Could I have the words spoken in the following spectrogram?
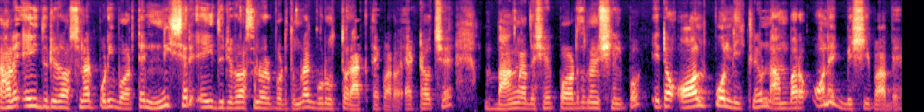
তাহলে এই দুটি রচনার পরিবর্তে নিশ্চের এই দুটি রচনার উপর তোমরা গুরুত্ব রাখতে পারো। একটা হচ্ছে বাংলাদেশের পর্যটন শিল্প। এটা অল্প লিখলেও নাম্বার অনেক বেশি পাবে।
